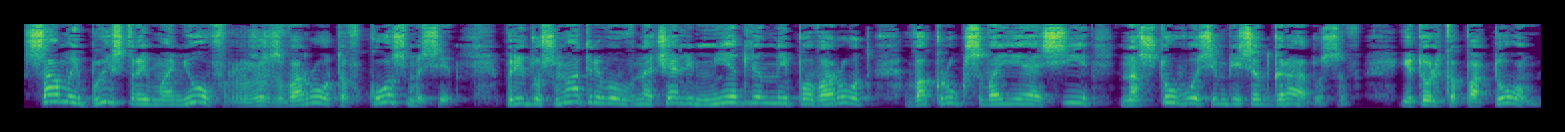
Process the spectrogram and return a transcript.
Самый быстрый маневр разворота в космосе предусматривал вначале медленный поворот вокруг своей оси на 180 градусов и только потом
